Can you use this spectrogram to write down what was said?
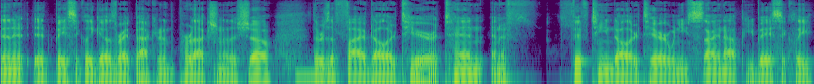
and it, it basically goes right back into the production of the show. There's a $5 tier, a 10 and a $15 tier. When you sign up, you basically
